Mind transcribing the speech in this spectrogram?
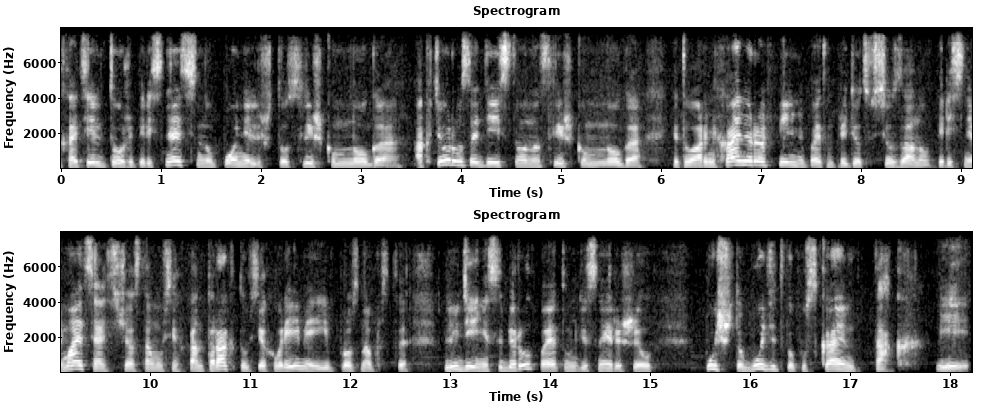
хотели тоже переснять, но поняли, что слишком много актеров задействовано, слишком много этого Арни Хаммера в фильме, поэтому придется все заново переснимать, а сейчас там у всех контракты, у всех время, и просто-напросто людей не соберут, поэтому Дисней решил пусть что будет, выпускаем так. И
